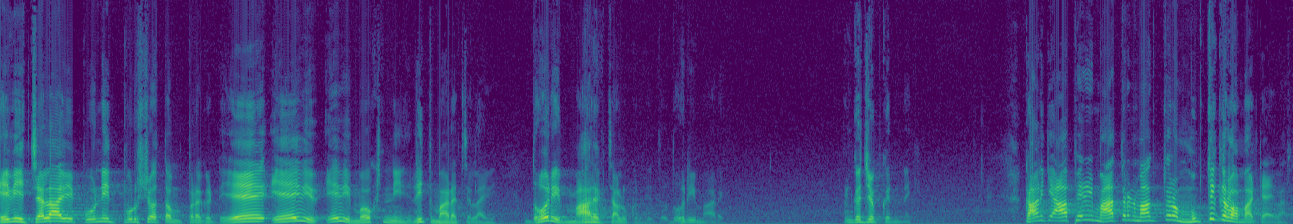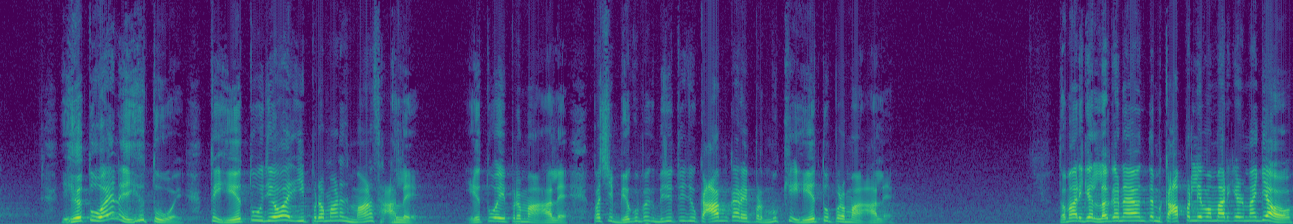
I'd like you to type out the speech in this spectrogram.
એવી ચલાવી પુનિત પુરુષોત્તમ પ્રગટ. એ એવી એવી મોક્ષની રીત મારે ચલાવી. ધોરી માર્ગ ચાલુ કરી દીધો, ધોરી માર્ગ. ગજબ કરી નાખી. કારણ કે આ ફેરી માત્ર ને માત્ર મુક્તિ કરવા માટે આવ્યા હેતુ હોય ને, હેતુ હોય. તો હેતુ જે હોય એ પ્રમાણે માણસ હાલે. હેતુ હોય એ પ્રમાણે હાલે. પછી ભેગું ભેગું બીજું ત્રીજું કામ કરે, પણ મુખ્ય હેતુ પ્રમાણે હાલે. તમારે ઘેર લગ્ન આવ્યો ને તમે કાપડ લેવા માર્કેટમાં ગયા હો,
